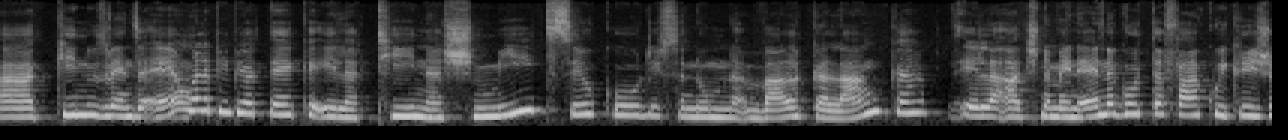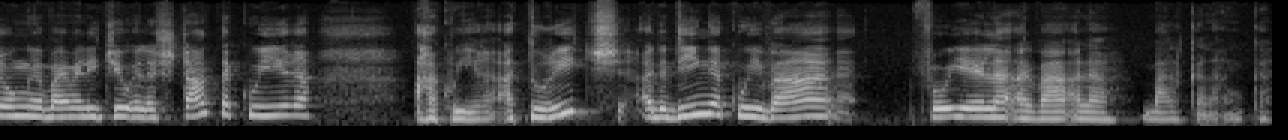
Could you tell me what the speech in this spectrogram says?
A chi nus venza è alla biblioteca è la Tina Schmid, seu codice si nomina Valca Lanca. Ella ha cinamen ena gutta fa quei grigiunga, vai me liceo, ella stata quira, a quira, a Turic, ad dinga cui va, foi ella va alla Valca Lanca,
